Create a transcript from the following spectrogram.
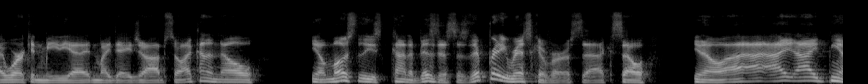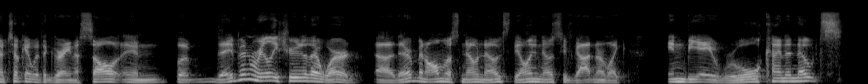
I work in media in my day job, so I kind of know, you know, most of these kind of businesses they're pretty risk averse, Zach. So you know, I, I, I, you know, took it with a grain of salt, and but they've been really true to their word. Uh, there have been almost no notes. The only notes we've gotten are like NBA rule kind of notes,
